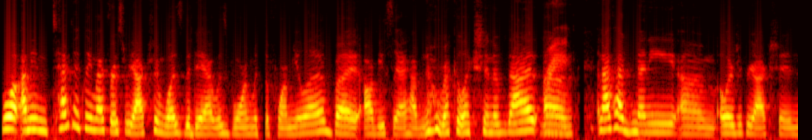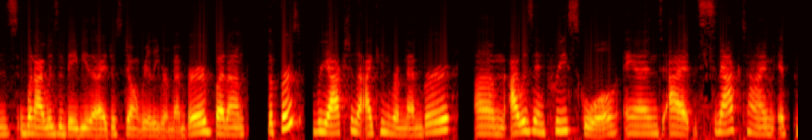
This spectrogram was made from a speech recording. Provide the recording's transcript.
Well, I mean, technically, my first reaction was the day I was born with the formula, but obviously, I have no recollection of that. Right. Um, and I've had many um, allergic reactions when I was a baby that I just don't really remember. But um, the first reaction that I can remember, um, I was in preschool, and at snack time at the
